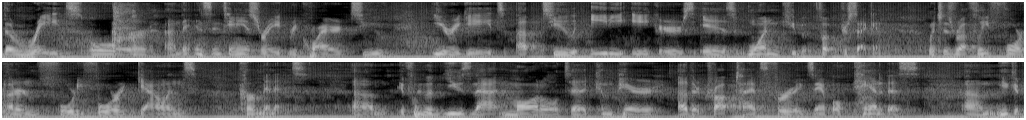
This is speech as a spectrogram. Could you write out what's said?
the rate or um, the instantaneous rate required to irrigate up to 80 acres is one cubic foot per second, which is roughly 444 gallons per minute. Um, if we would use that model to compare other crop types, for example, cannabis, um, you could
